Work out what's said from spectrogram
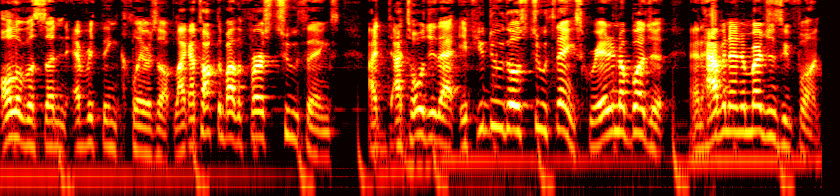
all of a sudden everything clears up. Like I talked about the first two things. I, I told you that if you do those two things, creating a budget and having an emergency fund,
